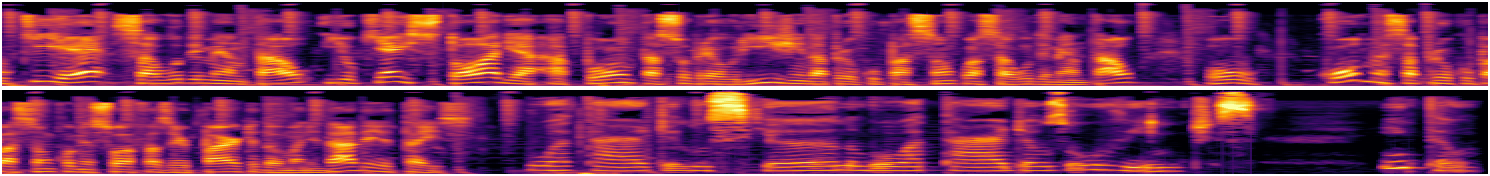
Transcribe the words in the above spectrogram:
O que é saúde mental e o que a história aponta sobre a origem da preocupação com a saúde mental? Ou como essa preocupação começou a fazer parte da humanidade, Thaís? Boa tarde, Luciano. Boa tarde aos ouvintes. Então,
